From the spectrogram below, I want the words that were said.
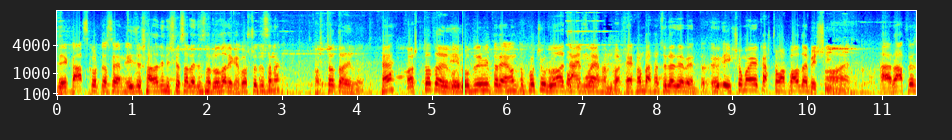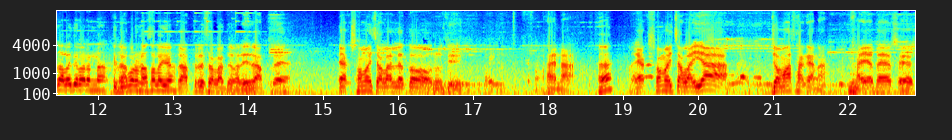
যে কাজ করতেছেন এই যে সারাদিন রিক্সা চালাইতেছেন রোজা রেখে কষ্ট হতেছে না? কষ্ট তো হইব হ্যাঁ? কষ্ট তো হইব এই রোদের ভিতরে এখন তো প্রচুর রোদ যাইমু এখন বাসায়। এখন বাসা চলে যাবেন। তো এই- সময়ে কাস্টমার পাওয়া যায় বেশি। হয়। আর রাত্রে চালাইতে পারেন না? দুপুরে না চালাইয়া? রাত্রে চালাতে পারি। রাত্রে এক সময় চালাইলে তো রুজি হয় না। হ্যাঁ? এক সময় চালাইয়া জমা থাকে না খাইয়া দেয়া শেষ।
